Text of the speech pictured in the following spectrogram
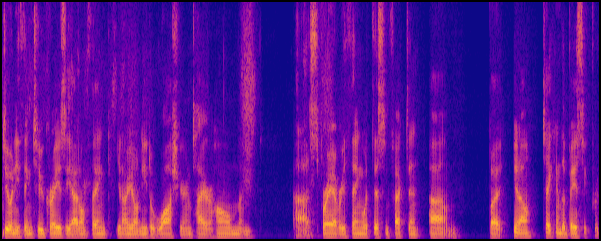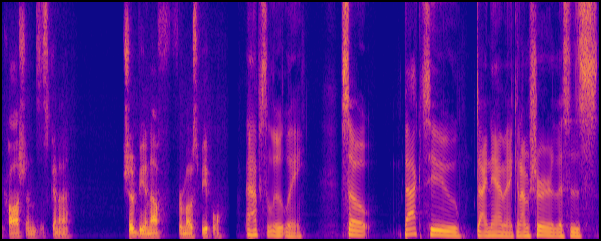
do anything too crazy. I don't think, you know, you don't need to wash your entire home and uh, spray everything with disinfectant. Um, but you know, taking the basic precautions is gonna should be enough for most people. Absolutely. So back to dynamic, and I'm sure this is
